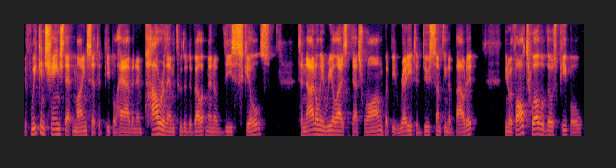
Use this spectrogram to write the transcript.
if we can change that mindset that people have and empower them through the development of these skills to not only realize that that's wrong but be ready to do something about it you know if all 12 of those people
